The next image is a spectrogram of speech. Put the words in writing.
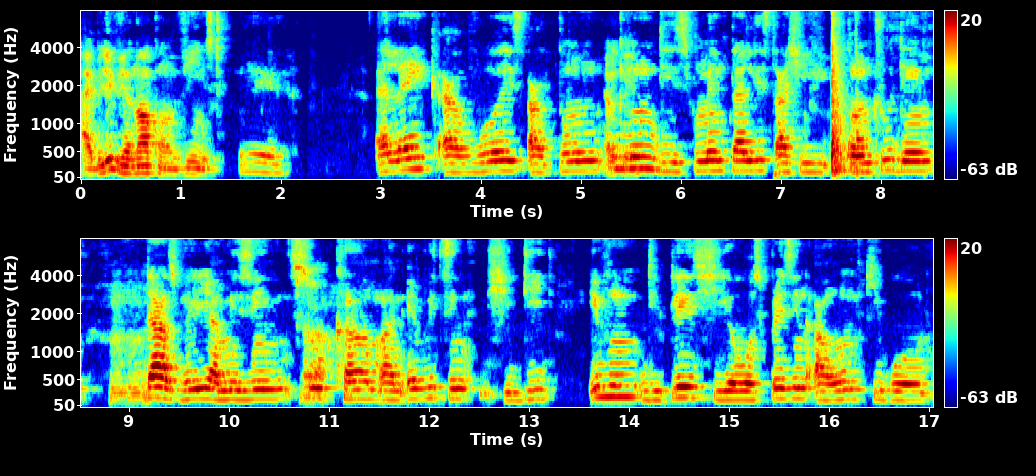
I believe you're now convinced. Yeah. I like her voice, her tone, Okay. even the instrumentalist as she control them. Mhm. That's very amazing, so Ah. calm and everything she did. Even the place she was pressing her own keyboard,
